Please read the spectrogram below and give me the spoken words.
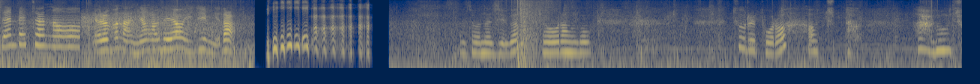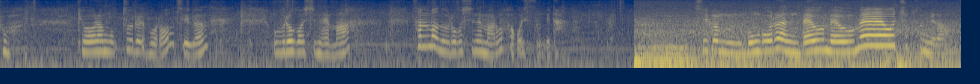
채널. 여러분 안녕하세요. 이지입니다. 저는 지금 겨울왕국 투를 보러 아 춥다. 아 너무 추워. 겨울왕국 투를 보러 지금 우르거 시네마 3번 우르거 시네마로 가고 있습니다. 지금 몽골은 매우 매우 매우 춥습니다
